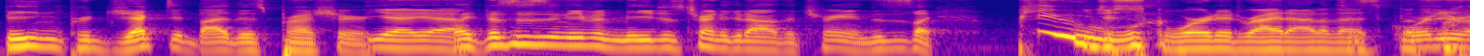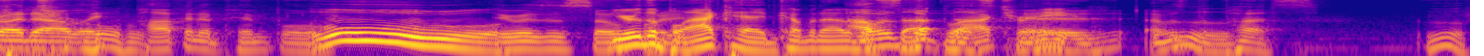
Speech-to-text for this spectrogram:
being projected by this pressure. Yeah, yeah. Like this isn't even me just trying to get out of the train. This is like, pew, You just squirted right out of that. just squirted right out, like popping a pimple. Ooh, It was just so. you're the blackhead coming out of the I was the sub- this blackhead. train. I was Ooh. the pus. Ooh.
